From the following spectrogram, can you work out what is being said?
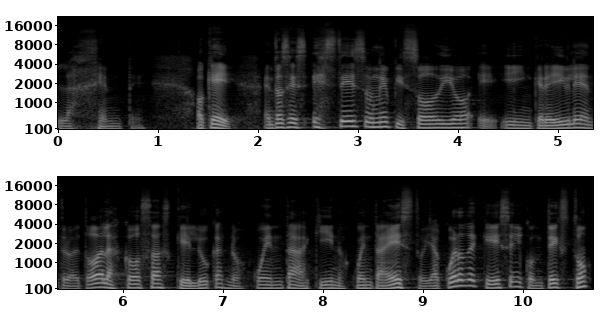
la gente. Ok, entonces este es un episodio eh, increíble dentro de todas las cosas que Lucas nos cuenta aquí, nos cuenta esto. Y acuerde que es el contexto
